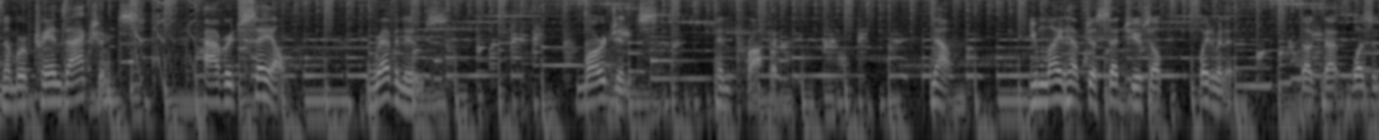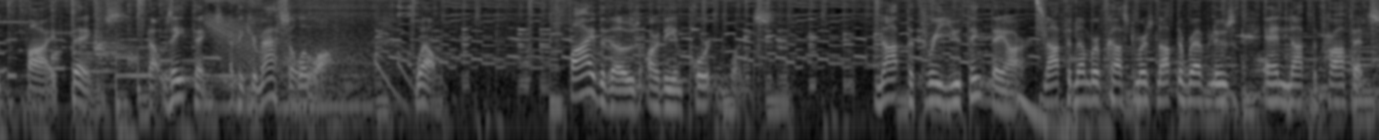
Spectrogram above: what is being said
number of transactions, average sale, revenues, margins, and profit. Now, you might have just said to yourself, wait a minute, Doug, that wasn't five things. That was eight things. I think your math's a little off. Well, five of those are the important ones. Not the three you think they are. Not the number of customers, not the revenues, and not the profits.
